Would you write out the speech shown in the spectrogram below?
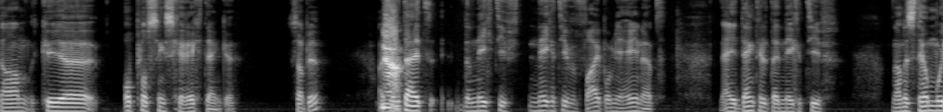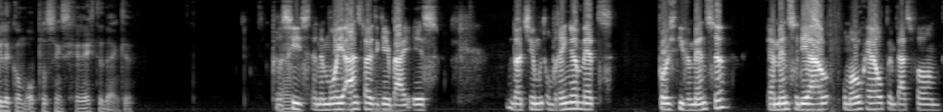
dan kun je oplossingsgericht denken. Snap je? Als je Ja. de hele tijd de negatief, negatieve vibe om je heen hebt, en je denkt de hele tijd negatief, dan is het heel moeilijk om oplossingsgericht te denken. Precies. En een mooie aansluiting Ja. hierbij is dat je moet omringen met positieve mensen. En mensen die jou omhoog helpen in plaats van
